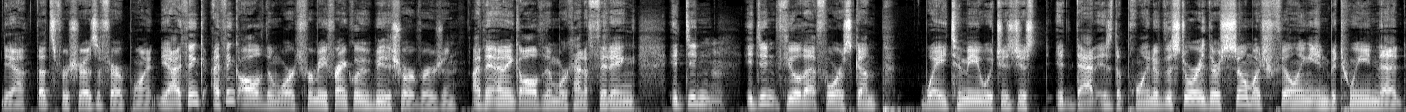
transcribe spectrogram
Yeah, that's for sure. That's a fair point. Yeah, I think I think all of them worked for me. Frankly, would be the short version. I think I think all of them were kind of fitting. It didn't mm-hmm. it didn't feel that Forrest Gump way to me, which is just it, that is the point of the story. There's so much filling in between that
